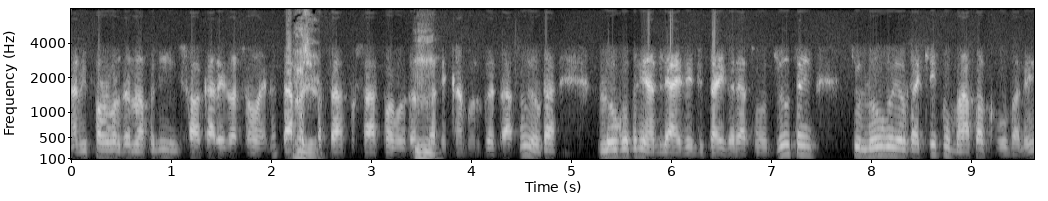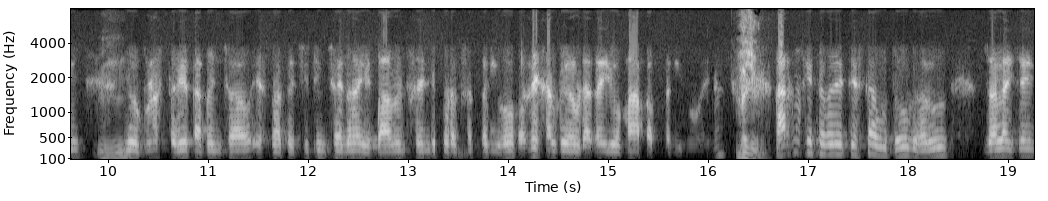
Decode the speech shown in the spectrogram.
हामी प्रवर्धनमा पनि सहकार्य गर्छौँ होइन? व्यापक प्रचार प्रसार प्रवर्धन गर्ने कामहरू गरिरहेको छौँ एउटा लोगो पनि हामीले आइडेन्टिफाई गरेका छौँ। जो चाहिँ त्यो लोगो एउटा के को मापक हो भने यो गुणस्तरीयता पनि छ यसमा चाहिँ चिटिङ छैन इन्भाइरोमेन्ट फ्रेन्डली प्रोडक्सन पनि हो भन्ने खालको एउटा चाहिँ यो मापक पनि हो होइन? अर्को के छ भने त्यस्ता उद्योगहरू जसलाई चाहिँ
